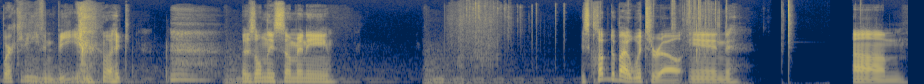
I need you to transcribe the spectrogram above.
where could he even be? like, there's only so many. He's clubbed by Witterell in um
